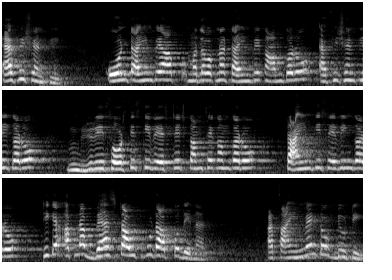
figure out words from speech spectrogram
efficiently on time पे आप मतलब अपना टाइम पे काम करो एफिशिएंटली करो रिसोर्सिस की वेस्टेज कम से कम करो टाइम की सेविंग करो, ठीक है? अपना बेस्ट आउटपुट आपको देना है असाइनमेंट ऑफ़ ड्यूटी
